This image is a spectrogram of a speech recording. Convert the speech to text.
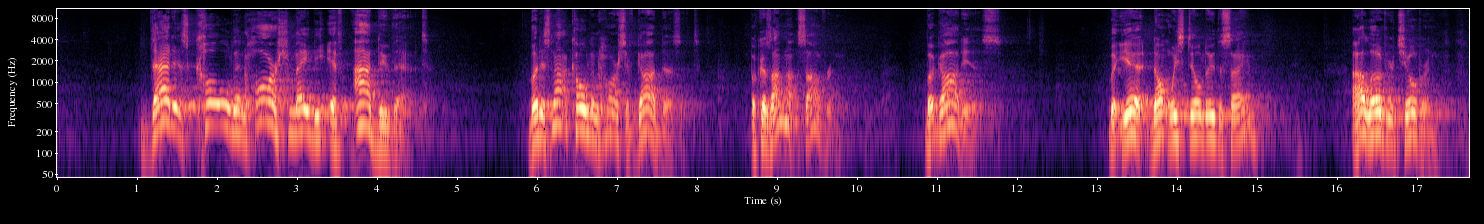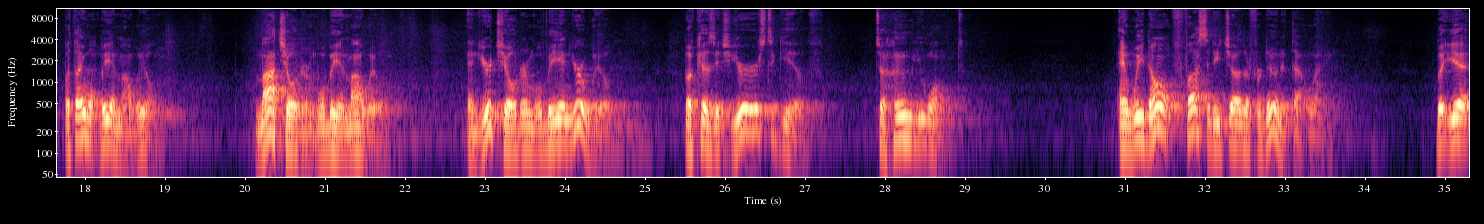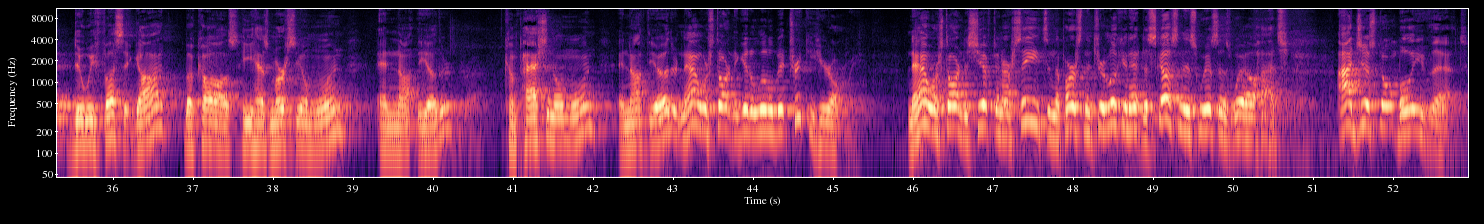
That is cold and harsh, maybe, if I do that. But it's not cold and harsh if God does it, because I'm not sovereign, but God is. But yet, don't we still do the same? I love your children, but they won't be in my will. My children will be in my will, and your children will be in your will, because it's yours to give to whom you want. And we don't fuss at each other for doing it that way. But yet, do we fuss at God because He has mercy on one and not the other? Compassion on one and not the other? Now we're starting to get a little bit tricky here, aren't we? Now we're starting to shift in our seats, and the person that you're looking at discussing this with says, Well, I, I just don't believe that.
